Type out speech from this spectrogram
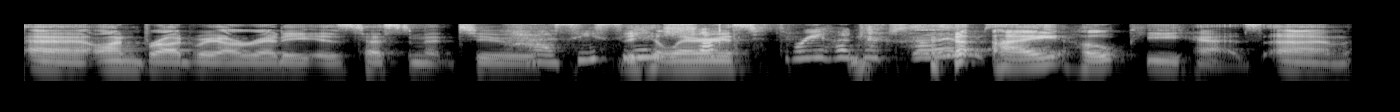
uh, on Broadway already is testament to Has he the seen hilarious. Shucked 300 times? I hope he has. Um,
